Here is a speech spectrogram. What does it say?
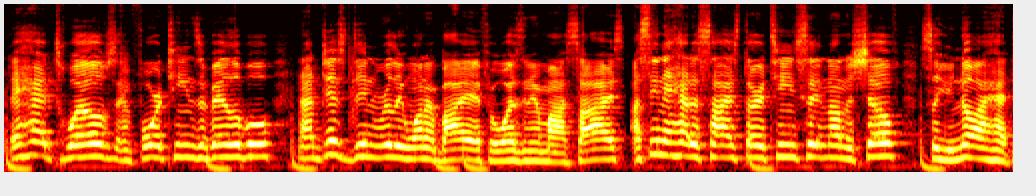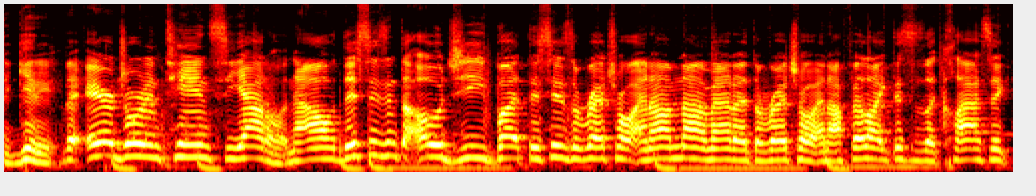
They had 12s and 14s available and I just didn't really want to buy it if it wasn't in my size. I seen they had a size 13 sitting on the shelf, so you know I had to get it. The Air Jordan 10 Seattle. Now, this isn't the OG, but this is a retro and I'm not mad at the retro and I feel like this is a classic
